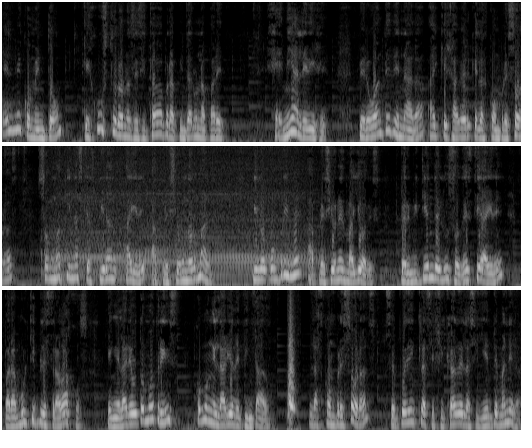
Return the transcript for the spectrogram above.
Él me comentó que justo lo necesitaba para pintar una pared. Genial, le dije, pero antes de nada hay que saber que las compresoras son máquinas que aspiran aire a presión normal y lo comprime a presiones mayores, permitiendo el uso de este aire para múltiples trabajos en el área automotriz como en el área de pintado. Las compresoras se pueden clasificar de la siguiente manera.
